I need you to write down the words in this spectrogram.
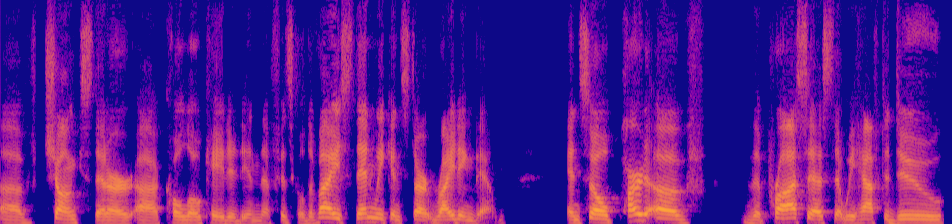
of, chunks that are uh, co-located in the physical device, then we can start writing them. And so part of the process that we have to do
